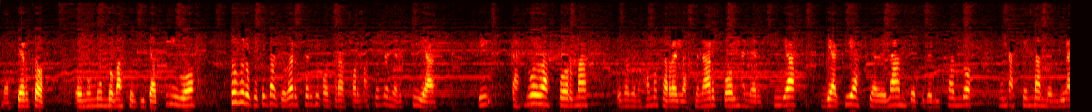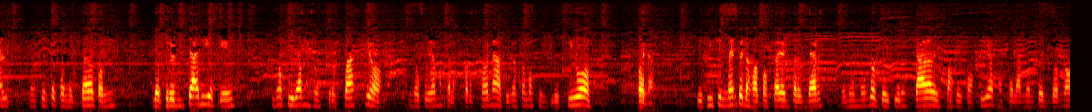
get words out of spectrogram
¿no es cierto?, en un mundo más equitativo, todo lo que tenga que ver, Sergio, con transformación de energías, ¿sí? las nuevas formas en donde nos vamos a relacionar con la energía de aquí hacia adelante, priorizando una agenda mundial, ¿no es cierto?, conectada con lo prioritario que es, si no cuidamos nuestro espacio, si no cuidamos a las personas, si no somos inclusivos, bueno, difícilmente nos va a costar emprender en un mundo que hoy tiene cada vez más desafíos, no solamente en torno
